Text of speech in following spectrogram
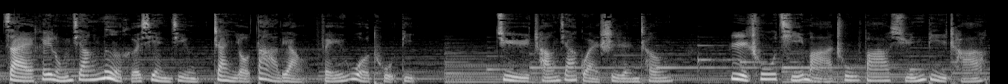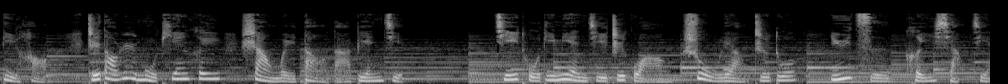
在黑龙江讷河县境占有大量肥沃土地。据常家管事人称。日出骑马出发寻地查地号，直到日暮天黑，尚未到达边界。其土地面积之广，数量之多，于此可以想见。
